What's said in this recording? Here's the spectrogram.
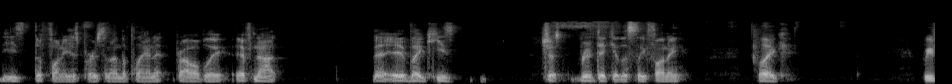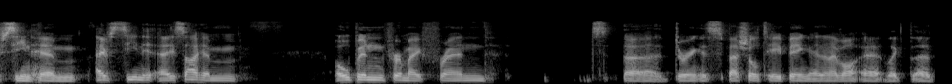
he's the funniest person on the planet, probably, if not, it, like he's just ridiculously funny, like. We've seen him. I've seen. I saw him open for my friend uh, during his special taping, and I've all at like the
